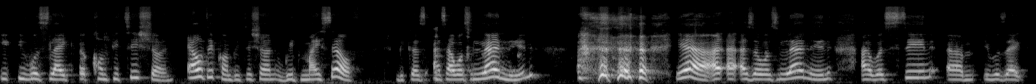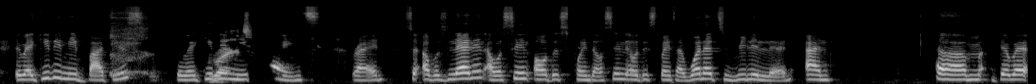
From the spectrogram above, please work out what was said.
it, it was like a competition, LD competition with myself. Because as I was learning, yeah, I, as I was learning, I was seeing um, it was like they were giving me badges, they were giving right. me points, right? So I was learning, I was seeing all these points, I was seeing all these points. I wanted to really learn. And um, there were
